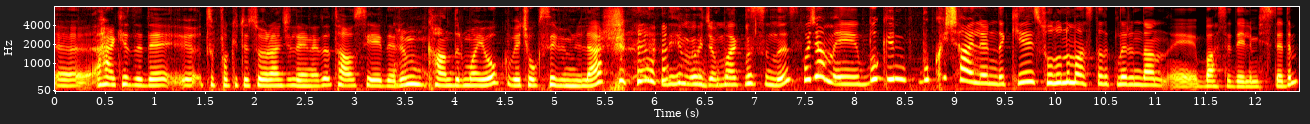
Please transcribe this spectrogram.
e, herkese de e, tıp fakültesi öğrencilerine de tavsiye ederim. Kandırma yok ve çok sevimliler. Değil mi hocam? Haklısınız. Hocam e, bugün bu kış aylarındaki solunum hastalıklarından e, bahsedelim istedim.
